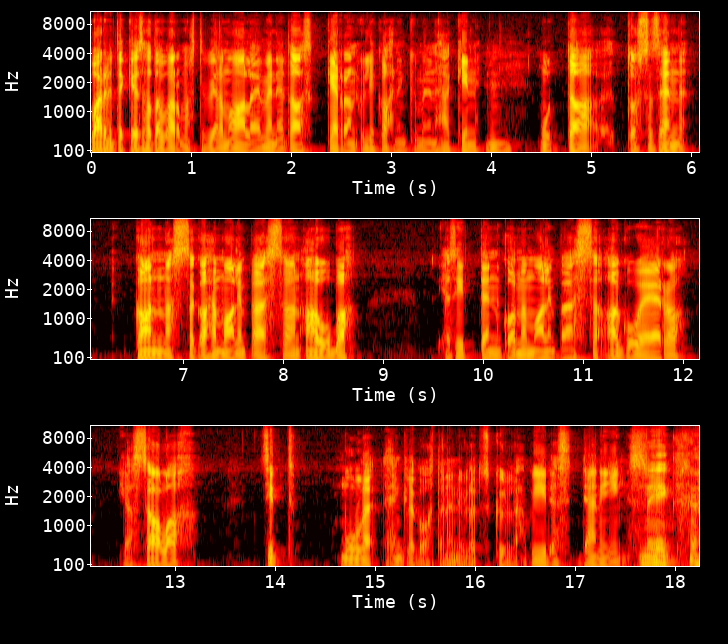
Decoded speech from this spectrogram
Vardi tekee sata varmasti vielä maaleja, menee taas kerran yli 20 häkin, mm. mutta tuossa sen kannassa kahden maalin päässä on Auba ja sitten kolmen maalin päässä Aguero ja Salah. Sitten mulle henkilökohtainen yllätys kyllä, viides Danny Ings. Niin,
